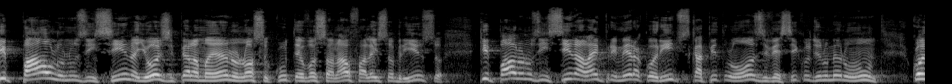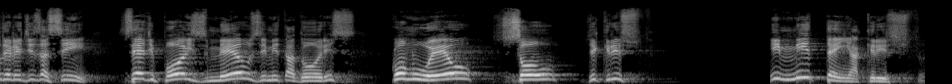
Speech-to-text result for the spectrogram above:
que Paulo nos ensina, e hoje pela manhã no nosso culto devocional falei sobre isso, que Paulo nos ensina lá em 1 Coríntios capítulo 11, versículo de número 1, quando ele diz assim, sede pois meus imitadores, como eu sou de Cristo. Imitem a Cristo.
